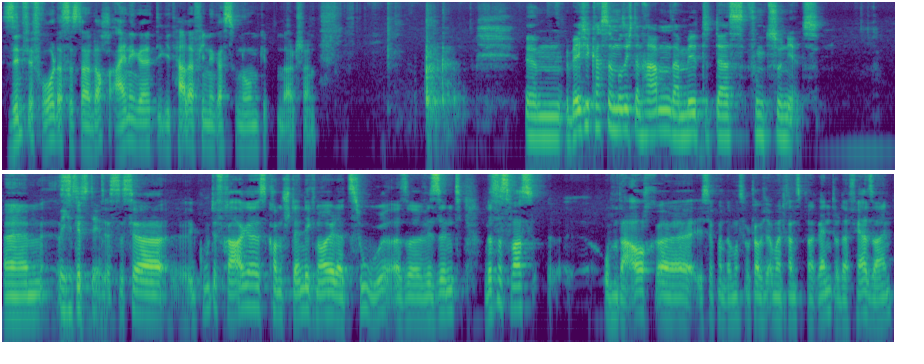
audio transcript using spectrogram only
sind wir froh, dass es da doch einige digital affine Gastronomen gibt in Deutschland. Ähm, welche Kasse muss ich dann haben, damit das funktioniert? Ähm, es, gibt, es ist ja eine gute Frage, es kommen ständig neue dazu. Also wir sind, und das ist was, um da auch, äh, ich sag mal, da muss man, glaube ich, auch mal transparent oder fair sein,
